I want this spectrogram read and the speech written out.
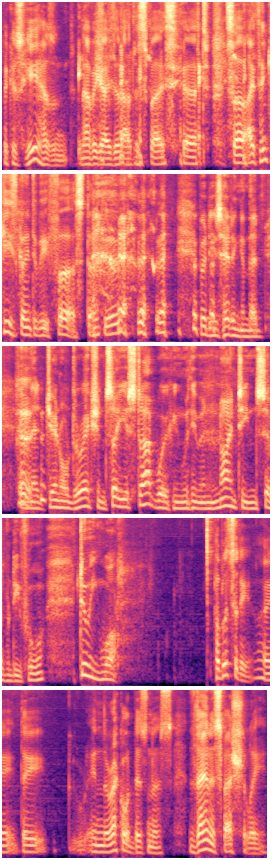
because he hasn't navigated outer space yet. So I think he's going to be first, don't you? but he's heading in that in that general direction. So you start working with him in 1974, doing what? Publicity. I, the in the record business, then especially,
